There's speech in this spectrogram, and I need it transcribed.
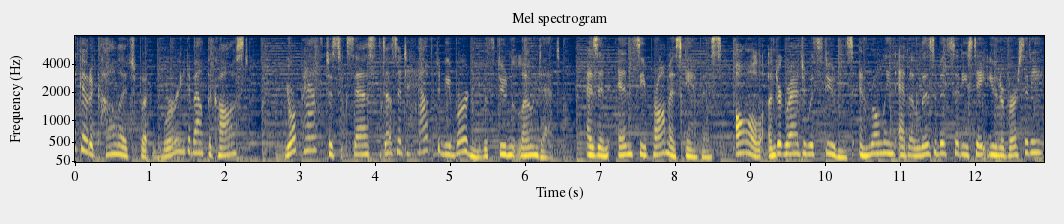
to go to college but worried about the cost? Your path to success doesn't have to be burdened with student loan debt. As an NC Promise campus, all undergraduate students enrolling at Elizabeth City State University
